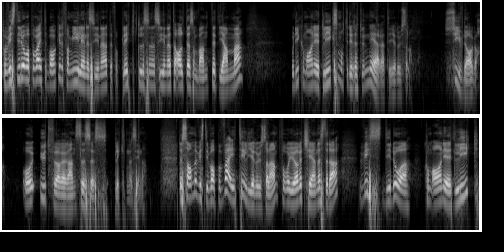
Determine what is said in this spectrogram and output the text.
For Hvis de da var på vei tilbake til familiene sine, til forpliktelsene sine, til alt det som ventet hjemme, og de kom an i et lik, så måtte de returnere til Jerusalem. Syv dager. Og utføre renselsespliktene sine. Det samme hvis de var på vei til Jerusalem for å gjøre tjeneste der. Hvis de da kom an i et lik,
